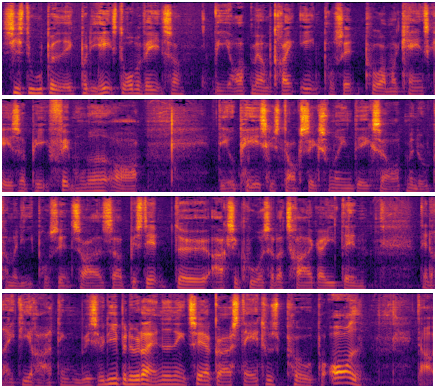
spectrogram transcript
Sidste uge bød ikke på de helt store bevægelser. Vi er op med omkring 1% på amerikanske S&P 500, og det europæiske Stock 600 indeks er op med 0,9% Så altså bestemt øh, aktiekurser, der trækker i den, den rigtige retning. Hvis vi lige benytter anledningen til at gøre status på, på året, der er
